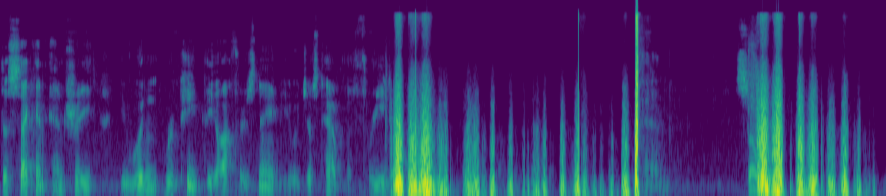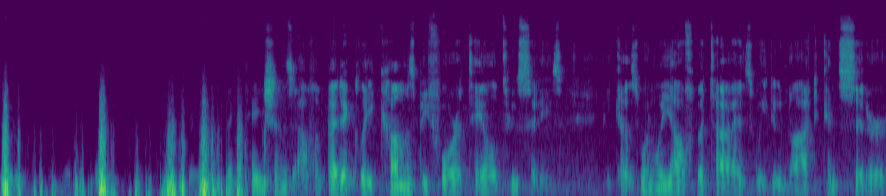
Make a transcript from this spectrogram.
The second entry, you wouldn't repeat the author's name. You would just have the three dashes. And so Alphabetically comes before A Tale of Two Cities because when we alphabetize, we do not consider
